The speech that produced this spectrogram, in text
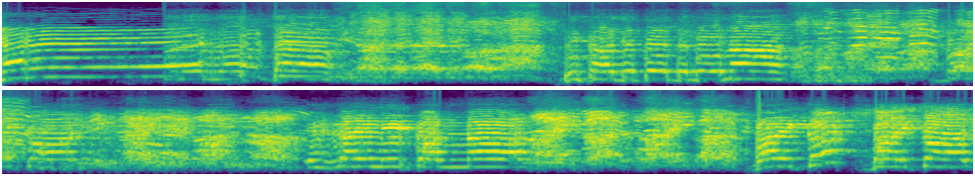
নারে পিতা যেতে দেব না ইসরায়েলি পণ্য বয়কট বয়কট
